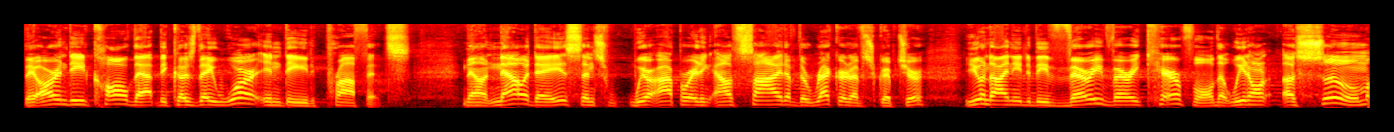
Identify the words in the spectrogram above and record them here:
They are indeed called that because they were indeed prophets. Now, nowadays, since we are operating outside of the record of Scripture, you and I need to be very, very careful that we don't assume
